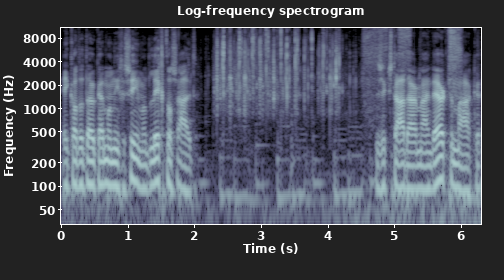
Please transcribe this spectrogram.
ik had het ook helemaal niet gezien, want het licht was uit. Dus ik sta daar mijn werk te maken.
